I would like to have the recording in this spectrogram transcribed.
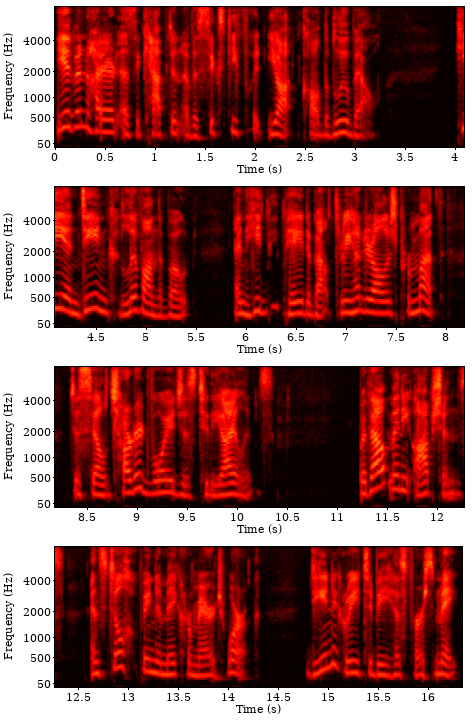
He had been hired as the captain of a 60 foot yacht called the Bluebell. He and Dean could live on the boat, and he'd be paid about $300 per month to sail chartered voyages to the islands. Without many options, and still hoping to make her marriage work, Dean agreed to be his first mate,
